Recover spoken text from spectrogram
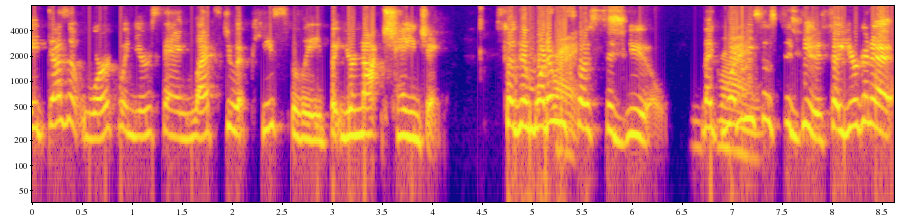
it doesn't work when you're saying let's do it peacefully, but you're not changing. So then what are right. we supposed to do? Like right. what are we supposed to do? So you're gonna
